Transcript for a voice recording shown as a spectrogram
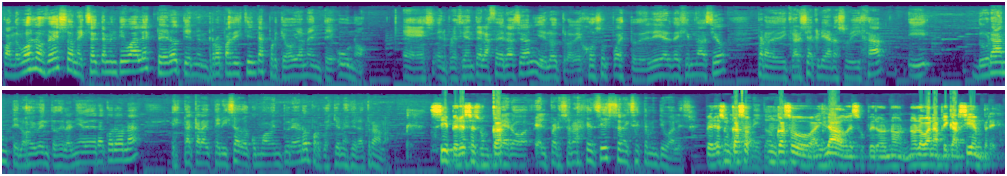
Cuando vos los ves son exactamente iguales, pero tienen ropas distintas porque obviamente uno es el presidente de la federación y el otro dejó su puesto de líder de gimnasio para dedicarse a criar a su hija y durante los eventos de la nieve de la corona está caracterizado como aventurero por cuestiones de la trama. Sí, pero eso es un caso. Pero el personaje en sí son exactamente iguales. Pero es un caso, un caso aislado eso, pero no, no lo van a aplicar siempre.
